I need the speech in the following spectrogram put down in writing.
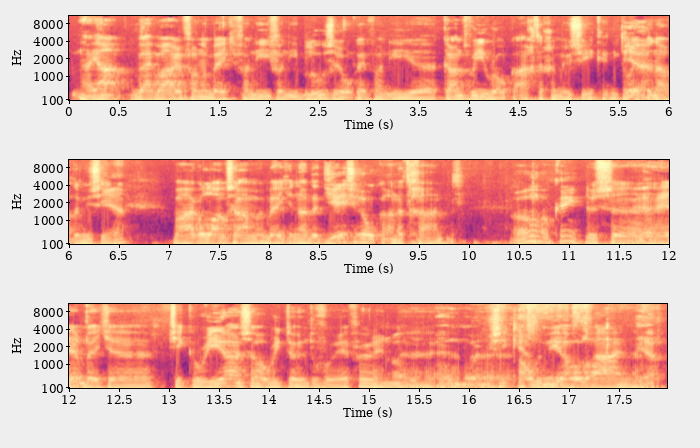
nou ja, wij waren van een beetje van die, van die bluesrock en van die country rock-achtige muziek. En die Ja. Clapton-achtige muziek. Ja. Waren we langzaam een beetje naar de jazzrock aan het gaan. Oh, oké. Dus eh, hè, een beetje uh, Chick Corea en zo, Return to Forever. En, eh, oh, mooie eh, muziek, ja. Aldo Meola en eh, Ja.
